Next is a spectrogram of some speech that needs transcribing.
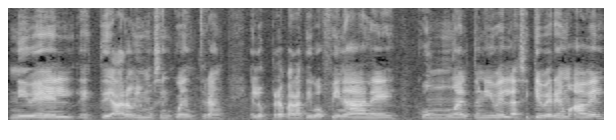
nivel, este, ahora mismo se encuentran en los preparativos finales, con un alto nivel, así que veremos a ver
